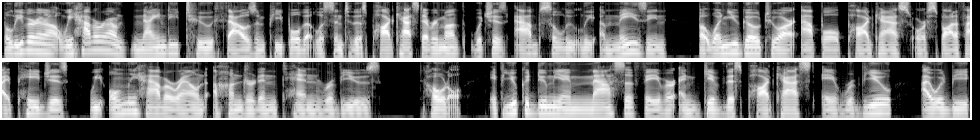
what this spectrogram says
Believe it or not, we have around 92,000 people that listen to this podcast every month, which is absolutely amazing. But when you go to our Apple Podcast or Spotify pages, we only have around 110 reviews total. If you could do me a massive favor and give this podcast a review, I would be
